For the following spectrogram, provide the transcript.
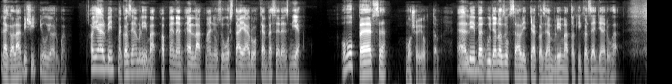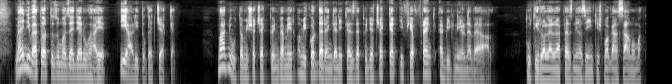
Legalábbis itt New Yorkban. A jelvényt meg az emlémát a penem ellátmányozó osztályáról kell beszereznie. Ó, persze, mosolyogtam. Ellében ugyanazok szállítják az emblémát, akik az egyenruhát. Mennyivel tartozom az egyenruháért? Kiállítok egy csekket. Már nyúltam is a csekkönyvemért, amikor derengeni kezdett, hogy a csekken ifja Frank Ebignél neve áll. Tutira leleplezni az én kis magánszámomat.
